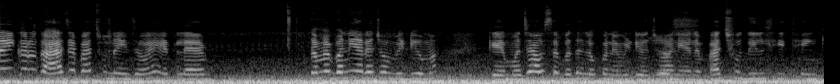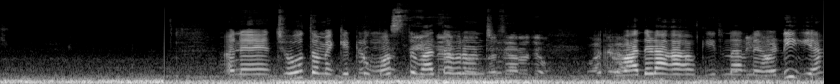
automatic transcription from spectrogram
નહીં કરું તો આજે પાછું નહીં જવાય. એટલે તમે બની રહેજો વિડીયોમાં કે મજા આવશે બધા લોકોને વીડિયો જોવાની અને પાછું દિલથી થેન્ક યુ અને જો તમે કેટલું મસ્ત વાતાવરણ છે. વાદળા. વાદળા આ ગિરનાર ને અડી ગયા.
